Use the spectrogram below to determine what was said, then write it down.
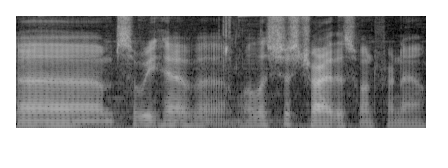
Um, so we have, uh, well, let's just try this one for now.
